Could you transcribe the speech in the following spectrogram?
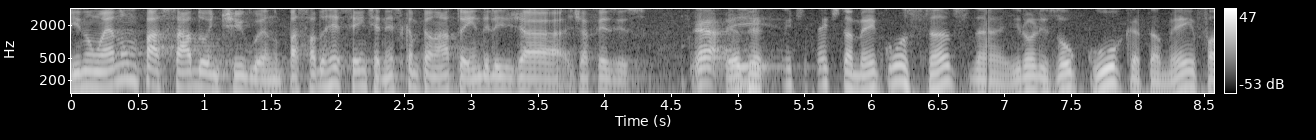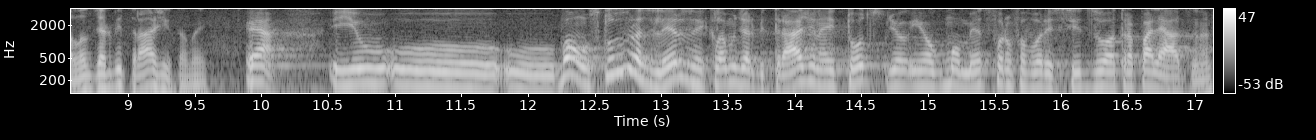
e não é num passado antigo, é no passado recente, é nesse campeonato ainda ele já, já fez isso. É, e... Recentemente também com o Santos, né? Ironizou o Cuca também, falando de arbitragem também. É, e o, o, o, Bom, os clubes brasileiros reclamam de arbitragem, né? E todos em algum momento foram favorecidos ou atrapalhados, né?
